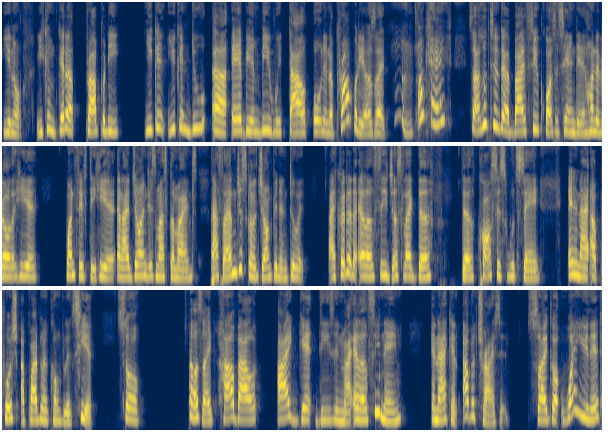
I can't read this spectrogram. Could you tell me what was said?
you know, you can get a property you can you can do uh, Airbnb without owning a property. I was like, hmm, okay. So I looked into that, buy a few courses here and there, hundred dollar here, one fifty here, and I joined these masterminds. I was like, I'm just gonna jump in and do it. I created an LLC just like the the courses would say, and I approached apartment complex here. So I was like, how about I get these in my LLC name and I can arbitrage it. So I got one unit,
